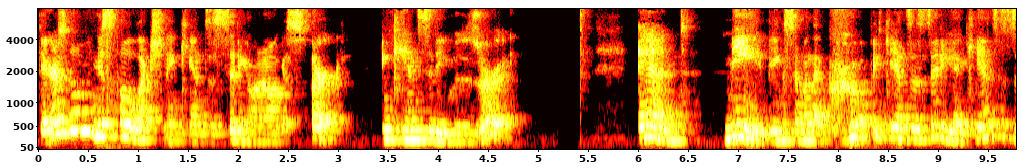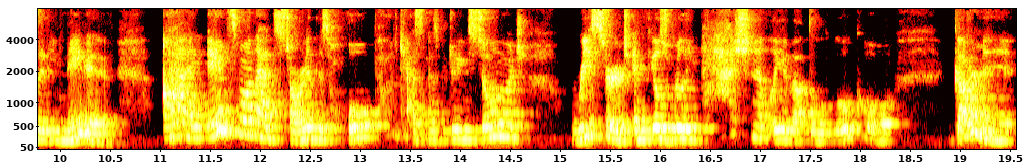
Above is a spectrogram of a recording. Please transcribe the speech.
there's no municipal election in Kansas City on August 3rd, in Kansas City, Missouri. And me, being someone that grew up in Kansas City, a Kansas City native, I am someone that had started this whole podcast and has been doing so much research and feels really passionately about the local government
